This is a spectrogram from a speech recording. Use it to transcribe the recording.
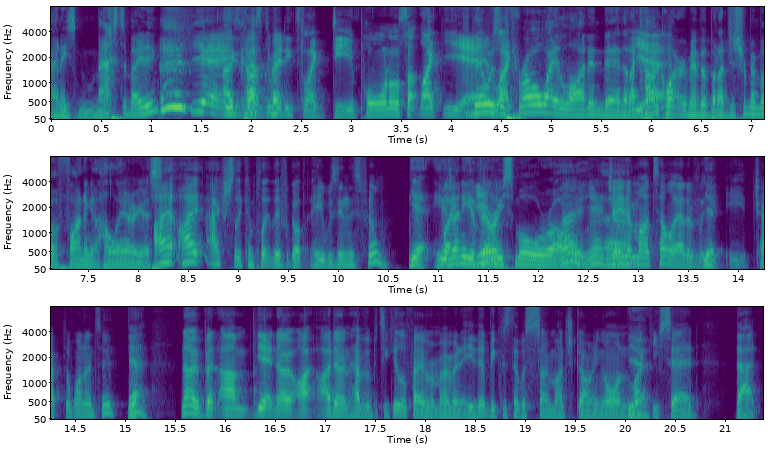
and he's masturbating. yeah. I He's can't masturbating to like deer porn or something. Like, yeah. there was like, a throwaway line in there that I Yeah. can't quite remember, but I just remember finding it hilarious. I, I actually completely forgot that he was in this film. yeah, he was only a yeah. very small role. Oh, yeah, Jaeden Um, Martell out of yeah. e- e- chapter one and two. Yeah. Yeah. No, but um, yeah, no, I, I don't have a particular favorite moment either because there was so much going on, Yeah. like you said, that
